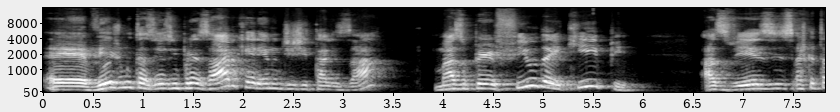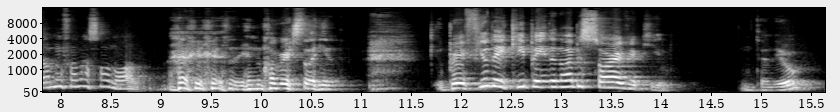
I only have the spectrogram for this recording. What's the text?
É, vejo muitas vezes o empresário querendo digitalizar, mas o perfil da equipe, às vezes, acho que até uma informação nova, ele não conversou ainda. O perfil da equipe ainda não absorve aquilo, entendeu?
